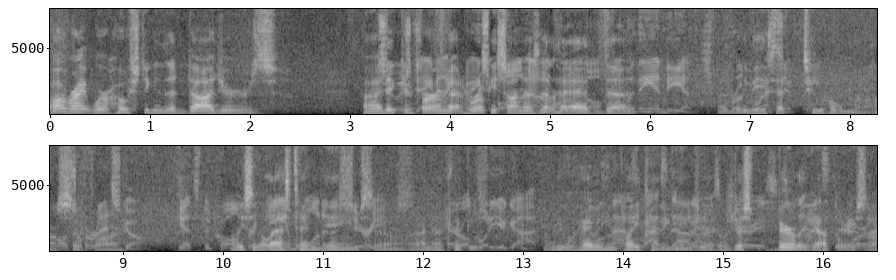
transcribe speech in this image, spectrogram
All right, we're hosting the Dodgers. I did confirm that Hiroki baseball San has had, uh, of the Indians. I believe he's had two home runs so far. Carrasco. Gets the call At least in the last 10 one of the games. So and I think it's, what do you got? we haven't even played 10 games yet, or just barely got there. So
